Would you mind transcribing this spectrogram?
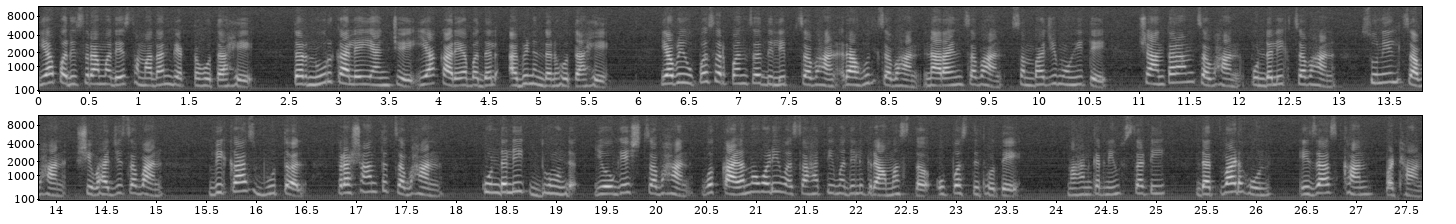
या परिसरामध्ये समाधान व्यक्त होत आहे. तर नूर काले यांचे या कार्याबद्दल अभिनंदन होत आहे. यावेळी उपसरपंच दिलीप चव्हाण राहुल चव्हाण नारायण चव्हाण संभाजी मोहिते शांताराम चव्हाण पुंडलिक चव्हाण सुनील चव्हाण शिवाजी चव्हाण विकास भूतल प्रशांत चव्हाण कुंडलिक धोंड योगेश चव्हाण व काळमवाडी वसाहतीमधील ग्रामस्थ उपस्थित होते. महानकर न्यूजसाठी दत्वाडहून एजाज खान पठाण.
